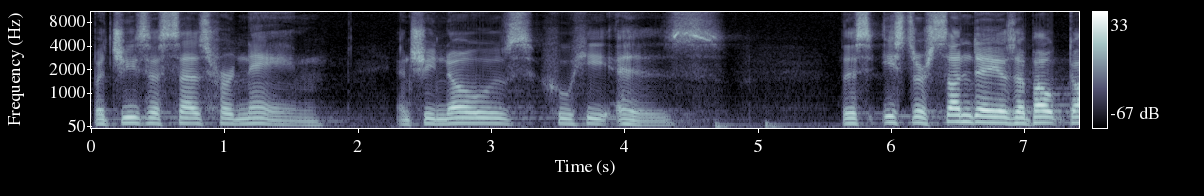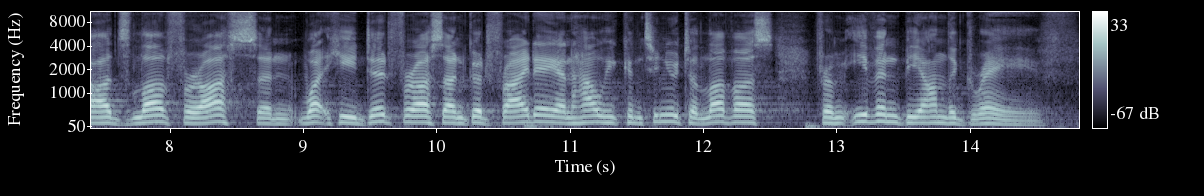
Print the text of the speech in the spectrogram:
but Jesus says her name and she knows who he is. This Easter Sunday is about God's love for us and what He did for us on Good Friday and how He continued to love us from even beyond the grave.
